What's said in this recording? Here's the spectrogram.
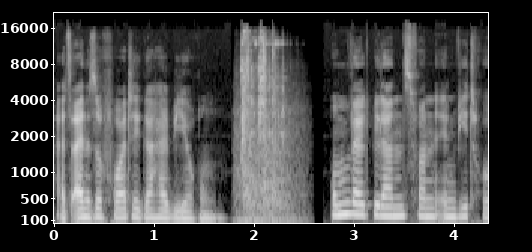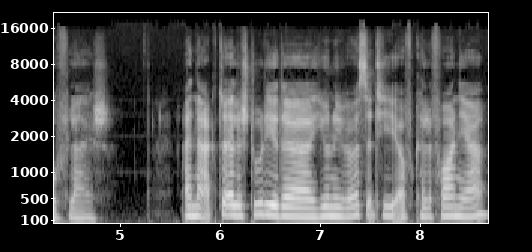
als eine sofortige Halbierung. Umweltbilanz von In-vitro-Fleisch eine aktuelle Studie der University of California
